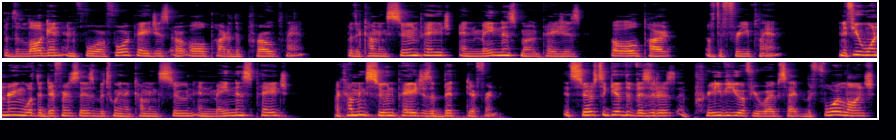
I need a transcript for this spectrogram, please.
but the login and 404 pages are all part of the Pro plan. But the coming soon page and maintenance mode pages are all part of the free plan. And if you're wondering what the difference is between a coming soon and maintenance page, a coming soon page is a bit different. It serves to give the visitors a preview of your website before launch,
